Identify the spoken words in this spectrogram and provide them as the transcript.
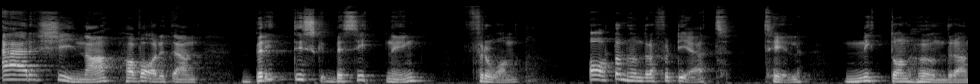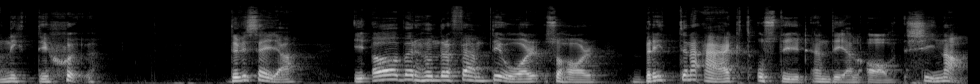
är Kina, har varit en brittisk besittning från 1841 till 1997. Det vill säga, i över 150 år så har britterna ägt och styrt en del av Kina.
